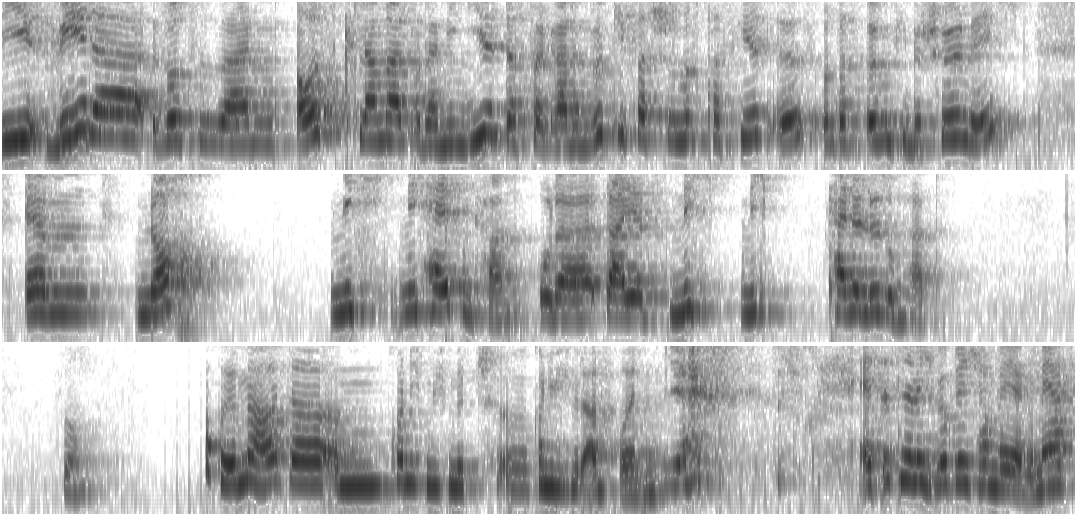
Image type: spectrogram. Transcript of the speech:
die weder sozusagen ausklammert oder negiert, dass da gerade wirklich was Schlimmes passiert ist und das irgendwie beschönigt, ähm, noch nicht, nicht helfen kann oder da jetzt nicht, nicht keine Lösung hat. So. Okay, ja, da ähm, konnte ich mich mit, äh, konnte ich mich mit anfreunden. Ja. es ist nämlich wirklich, haben wir ja gemerkt,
